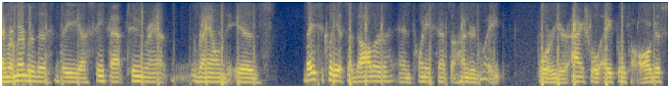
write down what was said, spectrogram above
and remember the the uh, CFAP two round round is basically it's a dollar and twenty cents a hundredweight for your actual April to August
